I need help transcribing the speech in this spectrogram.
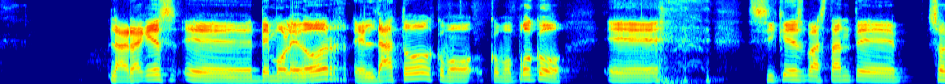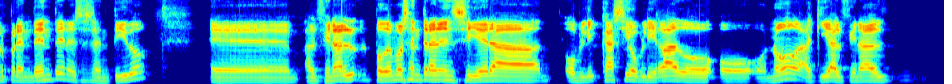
la verdad que es eh, demoledor el dato, como, como poco, eh, sí que es bastante sorprendente en ese sentido. Eh, al final podemos entrar en si era casi obligado o, no. Aquí al final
